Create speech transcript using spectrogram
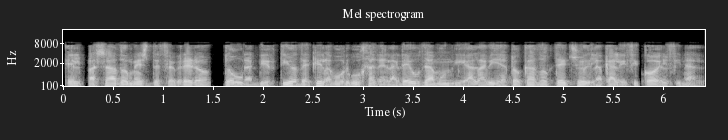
El pasado mes de febrero, Dow advirtió de que la burbuja de la deuda mundial había tocado techo y la calificó el final.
